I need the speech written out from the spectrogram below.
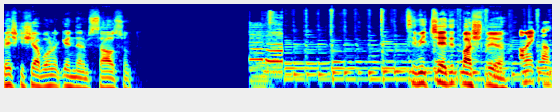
5 kişi abonelik göndermiş sağ olsun. Simitçi edit başlıyor. Amerikan.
